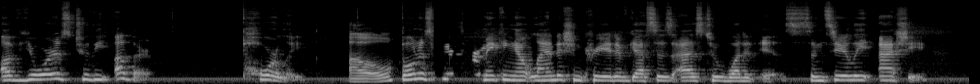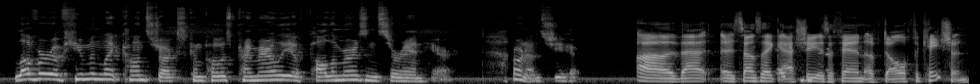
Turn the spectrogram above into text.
of yours to the other poorly Oh. bonus points for making outlandish and creative guesses as to what it is sincerely ashy lover of human-like constructs composed primarily of polymers and saran hair. Pronouns she her. Uh, that it sounds like Ashley is a fan of dollification.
